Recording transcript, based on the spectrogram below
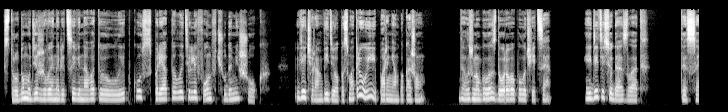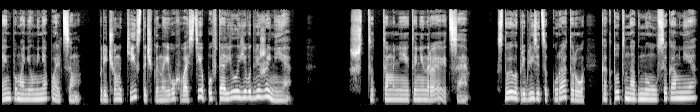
С трудом удерживая на лице виноватую улыбку, спрятала телефон в чудо-мешок. Вечером видео посмотрю и парням покажу. Должно было здорово получиться. Идите сюда, Злат. Тессайн поманил меня пальцем, причем кисточка на его хвосте повторила его движение. Что-то мне это не нравится. Стоило приблизиться к куратору, как тот нагнулся ко мне,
